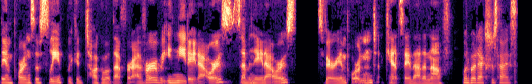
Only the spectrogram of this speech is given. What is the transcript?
the importance of sleep. We could talk about that forever, but you need eight hours, seven, eight hours. It's very important. I can't say that enough. What about exercise?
